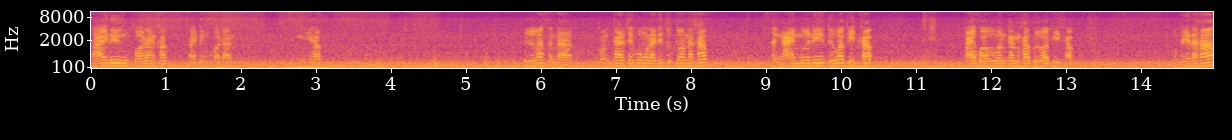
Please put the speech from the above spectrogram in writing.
ซ้ายดึงขวาดันครับซ้ายดึงขวาดันอย่างนี้ครับ คือลักษณะของการใช้พวงมาลัยที่ถูกต้องนะครับถ้าหงายมือนี้ถือว่าผิดครับซ้ายขวาเหมือนกันครับถือว่าผิดครับโอเคนะครับ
